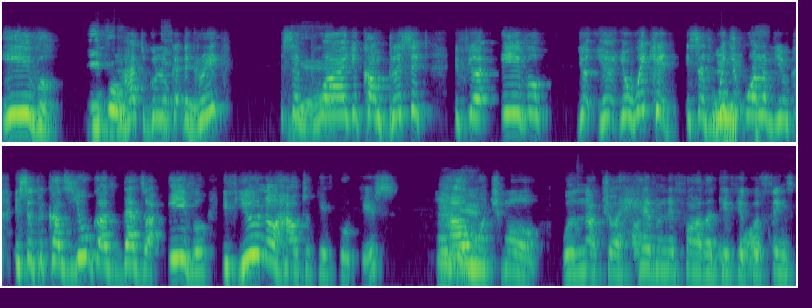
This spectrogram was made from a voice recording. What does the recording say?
evil, Evil. I had to go look at the Greek. He said, yeah. Why are you complicit? If you're evil, you're, you're, you're wicked. He said, Which mm. one of you? He said, Because you God's dads are evil. If you know how to give good gifts, mm, how yeah. much more will not your heavenly Father give you good things?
